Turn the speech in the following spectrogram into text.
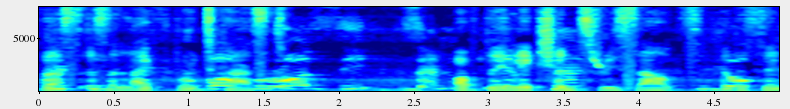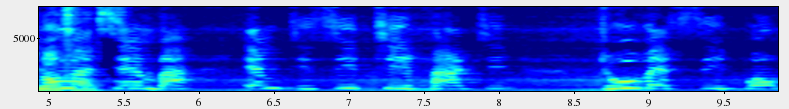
This is a live broadcast Mpofu Rosie, ZANU of the elections results for the senators. Nomathemba, MDCT Party, Dube Sipho,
